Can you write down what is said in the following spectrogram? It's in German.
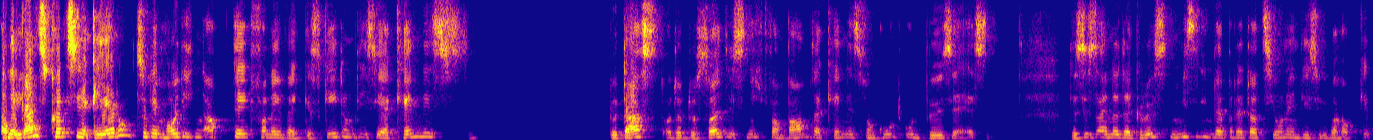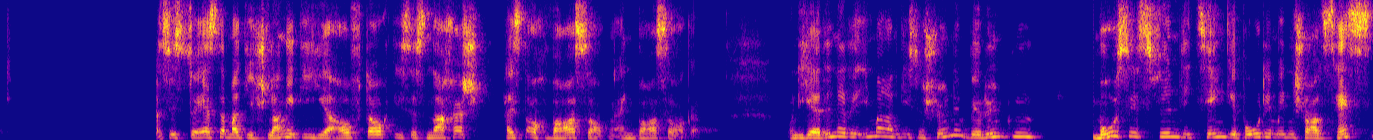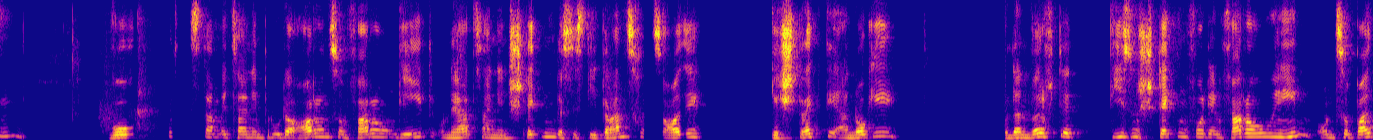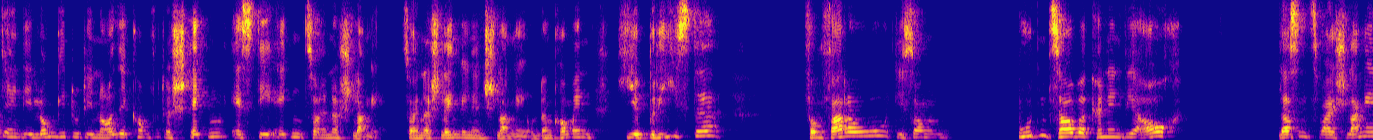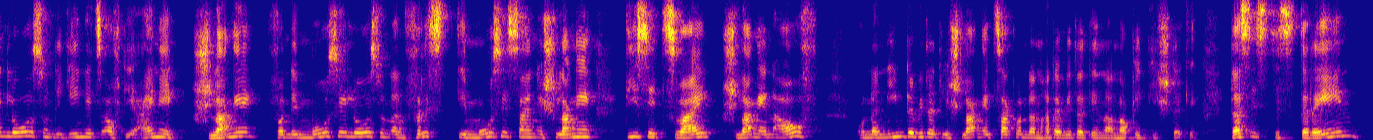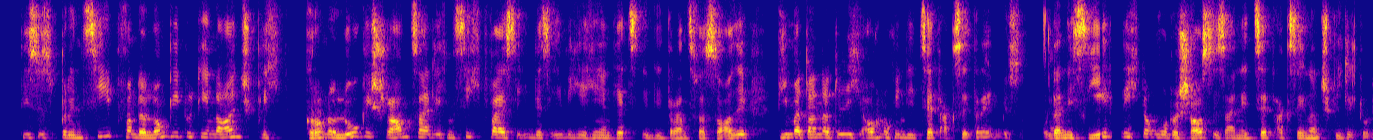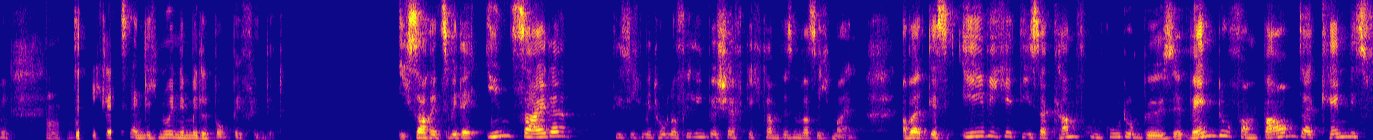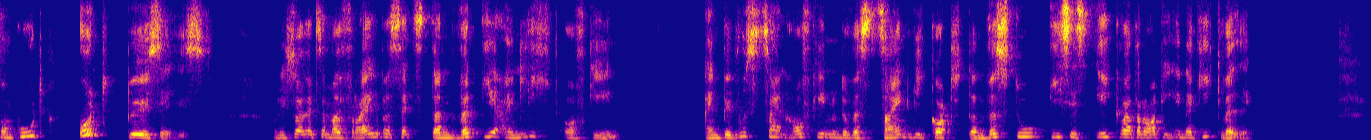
Eine ganz kurze Erklärung zu dem heutigen Update von EWEC. Es geht um diese Erkenntnis, du darfst oder du solltest nicht vom Baum der Erkenntnis von Gut und Böse essen. Das ist eine der größten Missinterpretationen, die es überhaupt gibt. Es ist zuerst einmal die Schlange, die hier auftaucht. Dieses Nachasch heißt auch Wahrsagen, ein Wahrsager. Und ich erinnere immer an diesen schönen, berühmten Moses-Film, die Zehn Gebote mit Charles Hessen, wo Moses dann mit seinem Bruder Aaron zum Pharao geht und er hat seinen Stecken, das ist die transversale gestreckte Anoge, und dann wirft er diesen Stecken vor dem Pharao hin und sobald er in die Longitudinale kommt, wird der Stecken es die Ecken zu einer Schlange, zu einer schlängelnden Schlange. Und dann kommen hier Priester vom Pharao, die sagen, guten Zauber können wir auch, lassen zwei Schlangen los und die gehen jetzt auf die eine Schlange von dem Mose los und dann frisst die Mose seine Schlange diese zwei Schlangen auf und dann nimmt er wieder die Schlange, zack, und dann hat er wieder den Anoki, Stecke. Das ist das Drehen, dieses Prinzip von der longitudinalen, sprich chronologisch raumzeitlichen Sichtweise in das ewige Hier und Jetzt, in die Transversale, die wir dann natürlich auch noch in die Z-Achse drehen müssen. Und dann ist jede Richtung, wo du schaust, ist eine Z-Achse in einem Spiegeltunnel, mhm. der sich letztendlich nur in dem Mittelpunkt befindet. Ich sage jetzt wieder Insider, die sich mit Holofeeling beschäftigt haben, wissen, was ich meine. Aber das Ewige, dieser Kampf um Gut und Böse, wenn du vom Baum der Kenntnis von Gut und Böse isst, und ich sage jetzt einmal frei übersetzt, dann wird dir ein Licht aufgehen, ein Bewusstsein aufgehen und du wirst sein wie Gott. Dann wirst du dieses E-Quadrat, die Energiequelle.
